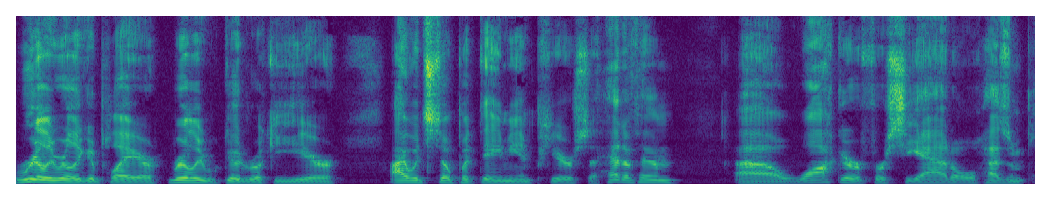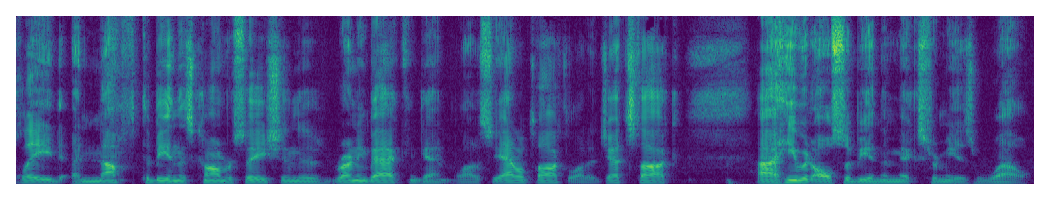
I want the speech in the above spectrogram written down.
Really, really good player. Really good rookie year. I would still put Dameon Pierce ahead of him. Uh, Walker for Seattle hasn't played enough to be in this conversation as running back. Again, a lot of Seattle talk, a lot of Jets talk. Uh, he would also be in the mix for me as well.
